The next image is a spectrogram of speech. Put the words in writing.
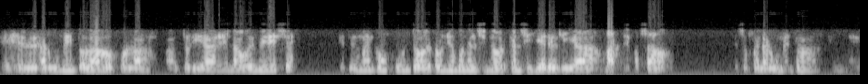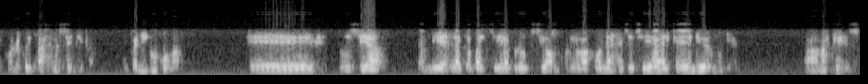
Es el argumento dado por las autoridades en la OMS que tuvimos en conjunto de reunión con el señor canciller el día martes pasado. Eso fue el argumento con el de AstraZeneca, mecanismo COVAX. Eh, Rusia también la capacidad de producción por debajo de las necesidades que hay a nivel mundial. Nada más que eso.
